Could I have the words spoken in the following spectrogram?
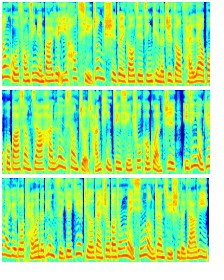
中国从今年八月一号起，正式对高阶晶片的制造材料，包括八项镓和六项者产品进行出口管制，已经有越来越多台湾的电子业业者感受到中美新冷战局势的压力。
